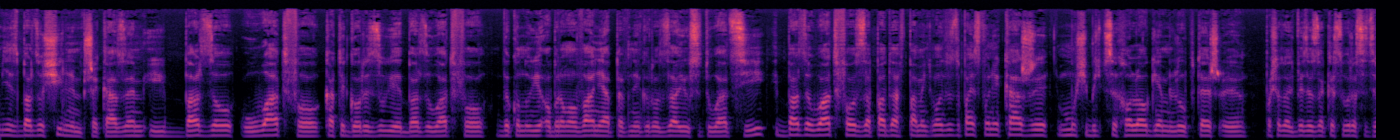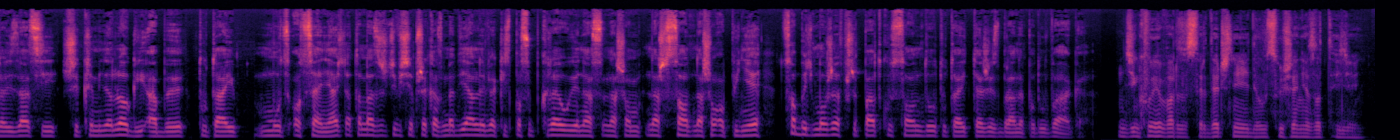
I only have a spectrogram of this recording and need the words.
jest bardzo silnym przekazem i bardzo łatwo kategoryzuje, bardzo łatwo dokonuje obramowania pewnego rodzaju sytuacji i bardzo łatwo zapada w pamięć. Moi drodzy Państwo, nie każdy musi być psychologiem lub też y, posiadać wiedzę z zakresu resocjalizacji czy kryminologii, aby tutaj móc oceniać. Natomiast rzeczywiście przekaz medialny w jaki sposób kreuje nas, naszą, nasz sąd, naszą opinię, co być może w przypadku sądu tutaj też jest brane pod uwagę. Dziękuję bardzo serdecznie i do usłyszenia za tydzień.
